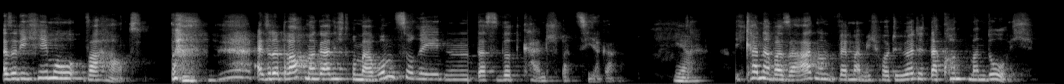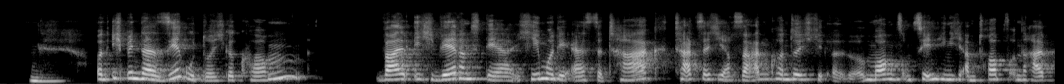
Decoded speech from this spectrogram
Also die Chemo war hart. also da braucht man gar nicht drum herum zu reden. Das wird kein Spaziergang. Ja. Ich kann aber sagen, und wenn man mich heute hört, da kommt man durch. Mhm. Und ich bin da sehr gut durchgekommen, weil ich während der Chemo, der erste Tag, tatsächlich auch sagen konnte, ich, äh, morgens um zehn hing ich am Tropf und halb,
